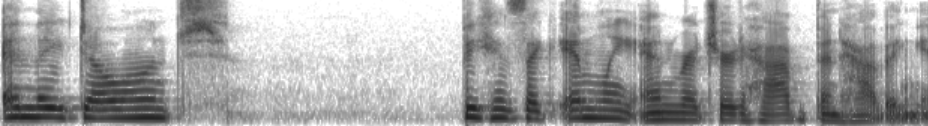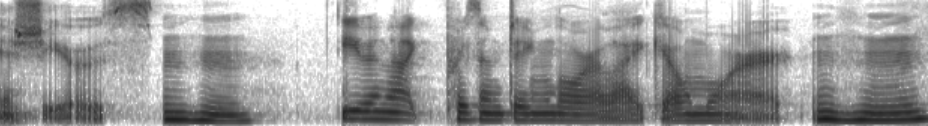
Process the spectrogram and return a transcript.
and they don't because like Emily and Richard have been having issues. Mm-hmm. Even like presenting Lorelai Gilmore. Mm-hmm.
